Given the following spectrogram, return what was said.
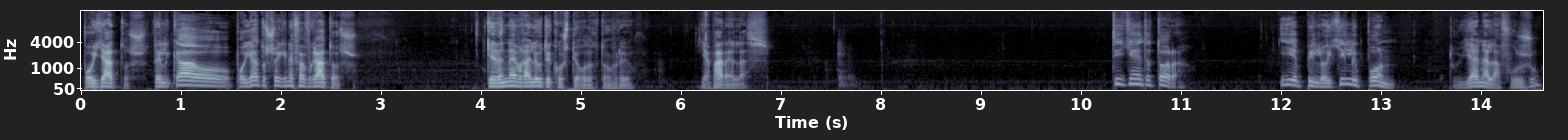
Πογιάτος. Τελικά ο Πογιάτος έγινε φευγάτος και δεν έβγαλε ούτε 28 Οκτωβρίου για παρέλαση. Τι γίνεται τώρα; Η επιλογή λοιπόν του Γιάννη Αλαφούζου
